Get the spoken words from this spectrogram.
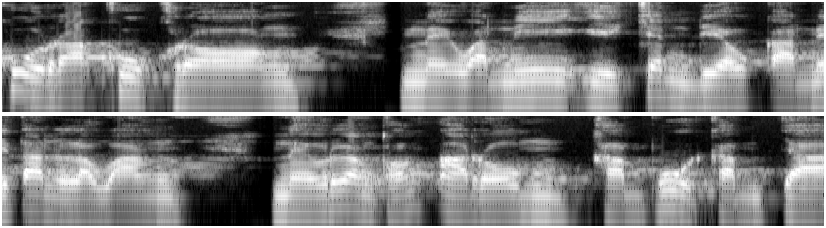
คู่รักคู่ครอง ในวันนี้อีกเช่นเดียวกันให้ท่านระวัง ในเรื่องของอารมณ์คำพูดคำจา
